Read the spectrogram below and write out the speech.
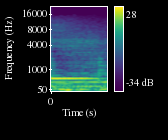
Hoping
